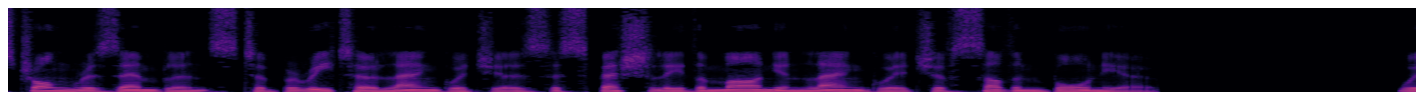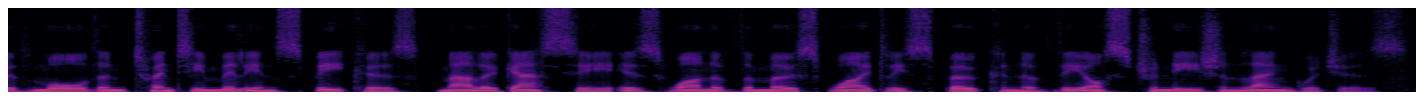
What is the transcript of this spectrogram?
strong resemblance to Barito languages especially the Maanyan language of southern Borneo. With more than 20 million speakers, Malagasy is one of the most widely spoken of the Austronesian languages.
